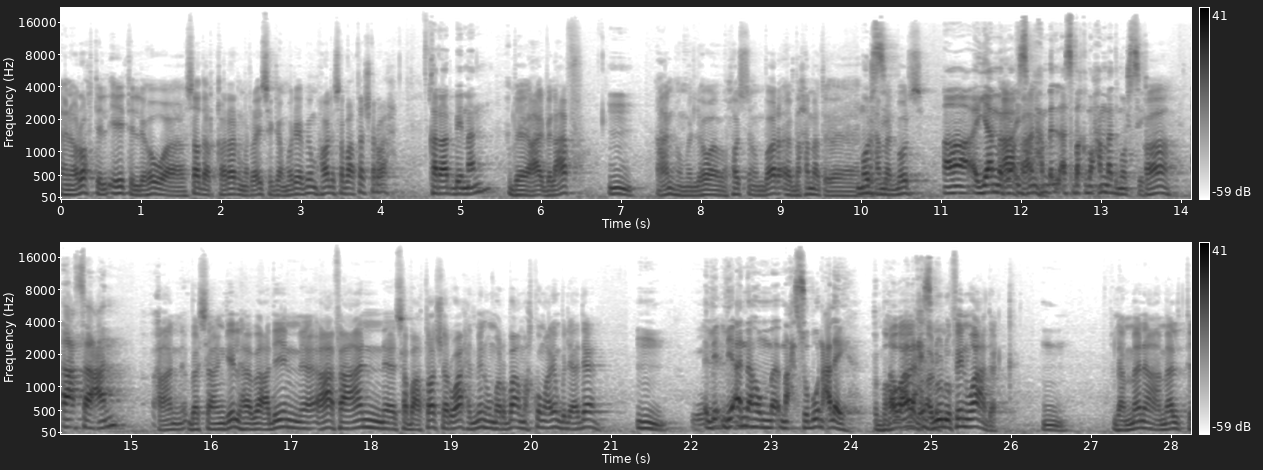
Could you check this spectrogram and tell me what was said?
أنا رحت لقيت اللي هو صدر قرار من رئيس الجمهورية بيهم حوالي 17 واحد. قرار بمن؟ بالعفو. امم عنهم اللي هو حسني مبارك محمد مرسي. محمد مرسي. آه أيام الرئيس محمد الأسبق محمد مرسي. آه. أعفى عن؟ عن بس هنجيلها بعدين أعفى عن 17 واحد منهم أربعة محكوم عليهم بالإعدام. امم لأنهم محسوبون عليه ما هو قالوا, له فين وعدك مم. لما أنا عملت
